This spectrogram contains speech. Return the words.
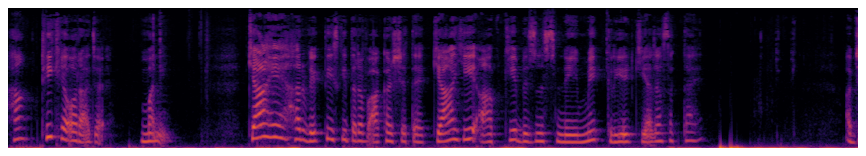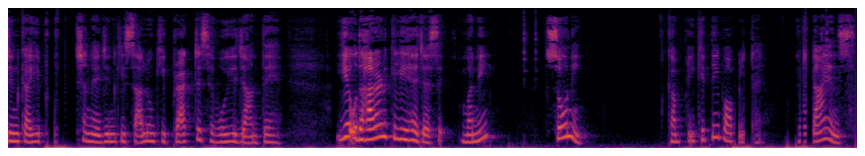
हाँ ठीक है, और आ जाए। मनी क्या है हर व्यक्ति इसकी तरफ़ आकर्षित है? क्या ये आपके बिज़नेस नेम में क्रिएट किया जा सकता है? अब जिनका ये प्रोफेशन है, जिनकी सालों की प्रैक्टिस है, वो ये जानते हैं। ये उदाहरण के लिए है जैसे मनी सोनी कंपनी कितनी पॉपुलर है? रिलायंस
